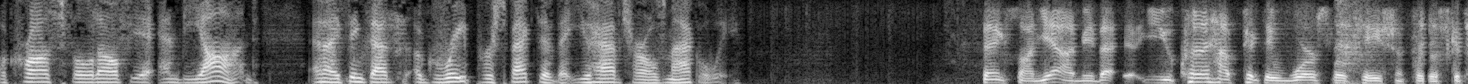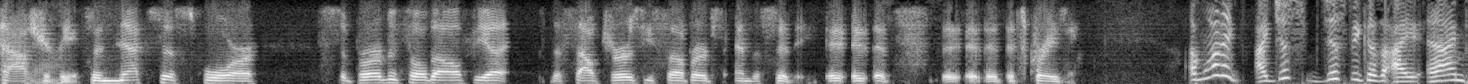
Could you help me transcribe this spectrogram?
across Philadelphia and beyond. And I think that's a great perspective that you have, Charles McElwee. Thanks, Son. Yeah, I mean that you couldn't have picked a worse location for this catastrophe. Yeah. It's a nexus for suburban Philadelphia, the South Jersey suburbs, and the city. It, it, it's it, it's crazy. I want to. I just just because I and I'm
